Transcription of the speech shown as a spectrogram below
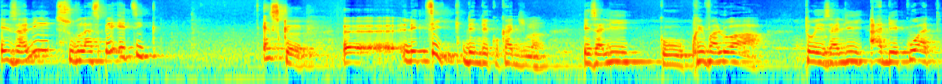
ezali sur l'aspect éthique. Est-ce que euh, l'éthique de ndeko kadima ezali koprévaloir to ezali adéquate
